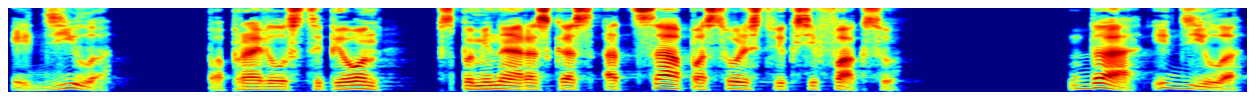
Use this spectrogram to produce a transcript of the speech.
«Эдила», — поправил Сципион, вспоминая рассказ отца о посольстве к Сифаксу. «Да, Эдила»,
